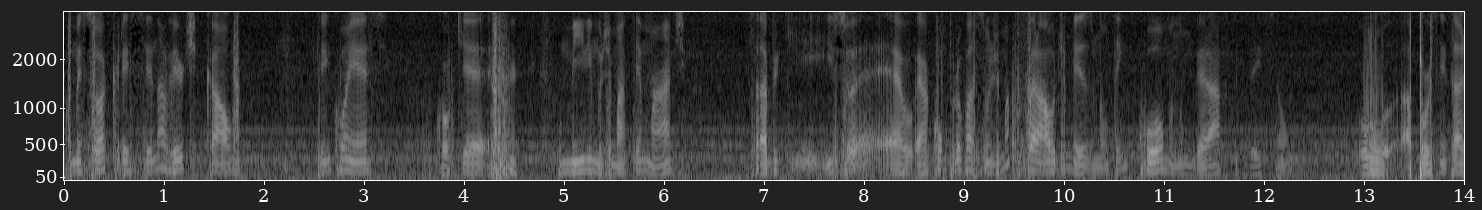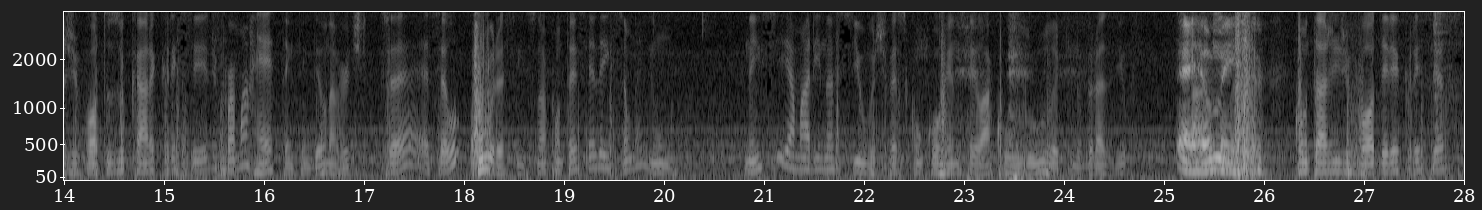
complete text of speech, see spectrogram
começou a crescer na vertical. Quem conhece qualquer o mínimo de matemática sabe que isso é, é a comprovação de uma fraude mesmo. Não tem como num gráfico de eleição o, a porcentagem de votos do cara crescer de forma reta, entendeu? Na vertical. Isso é, isso é loucura, assim. Isso não acontece em eleição nenhuma. Nem se a Marina Silva estivesse concorrendo, sei lá, com o Lula aqui no Brasil. É, a realmente. Contagem de voto iria crescer assim.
